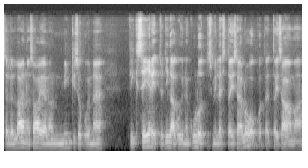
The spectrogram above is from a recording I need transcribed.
sellel laenusaajal on mingisugune fikseeritud igakuine kulutus, millest ta ei saa loobuda, et ta ei saa oma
